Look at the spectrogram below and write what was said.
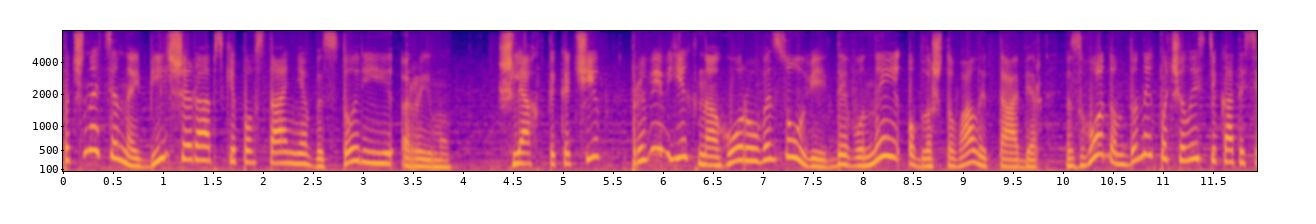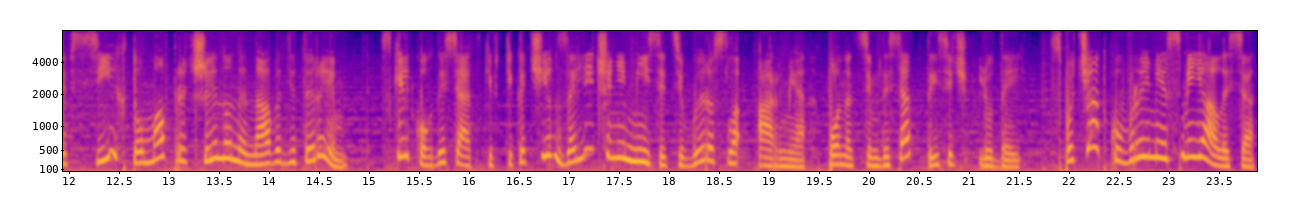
почнеться найбільше рабське повстання в історії Риму. Шлях втекачів привів їх на гору Везувій, де вони облаштували табір. Згодом до них почали стікатися всі, хто мав причину ненавидіти Рим. З кількох десятків втікачів за лічені місяці виросла армія понад 70 тисяч людей. Спочатку в Римі сміялися,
